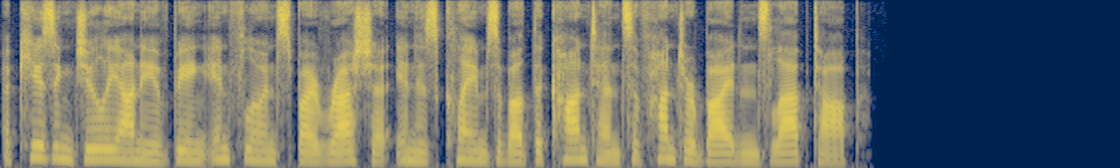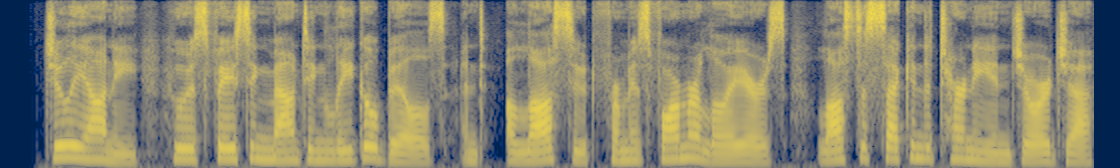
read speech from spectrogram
accusing Giuliani of being influenced by Russia in his claims about the contents of Hunter Biden's laptop. Giuliani, who is facing mounting legal bills and a lawsuit from his former lawyers, lost a second attorney in Georgia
